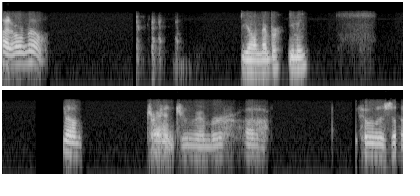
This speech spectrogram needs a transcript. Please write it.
I don't know. You don't remember? You mean? No, I'm trying to remember. Uh, it was uh,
